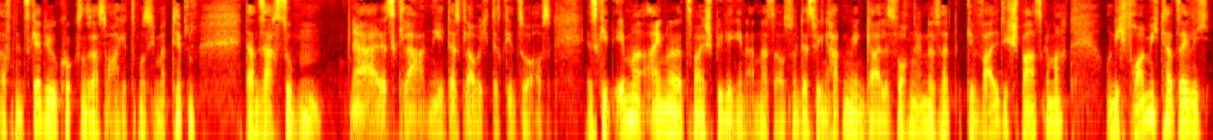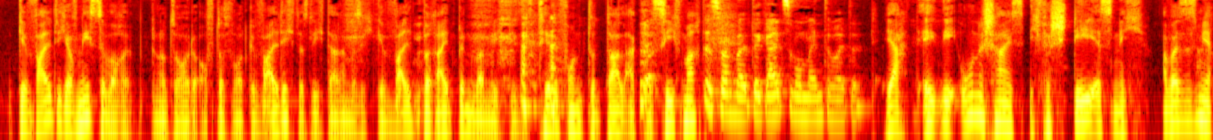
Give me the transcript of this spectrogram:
auf den Schedule guckst und sagst, oh, jetzt muss ich mal tippen, dann sagst du, hm, ja, das ist klar. Nee, das glaube ich, das geht so aus. Es geht immer, ein oder zwei Spiele gehen anders aus. Und deswegen hatten wir ein geiles Wochenende. Es hat gewaltig Spaß gemacht. Und ich freue mich tatsächlich gewaltig auf nächste Woche. Ich benutze heute oft das Wort gewaltig. Das liegt daran, dass ich gewaltbereit bin, weil mich dieses Telefon total aggressiv macht. Das war der geilste Moment heute. Ja, ey, nee, ohne Scheiß. Ich verstehe es nicht. Aber es ist mir,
